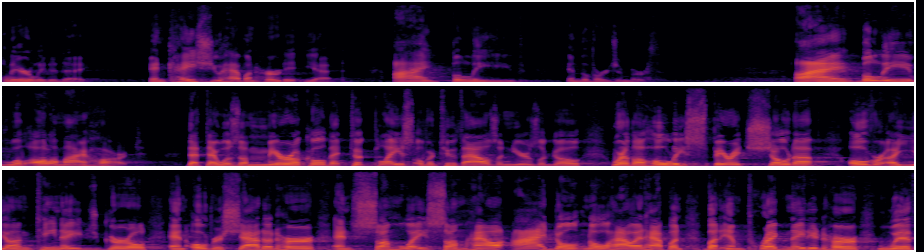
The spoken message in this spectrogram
clearly today. In case you haven't heard it yet, I believe in the virgin birth. I believe with all of my heart that there was a miracle that took place over 2,000 years ago where the Holy Spirit showed up over a young teenage girl and overshadowed her, and some way, somehow, I don't know how it happened, but impregnated her with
